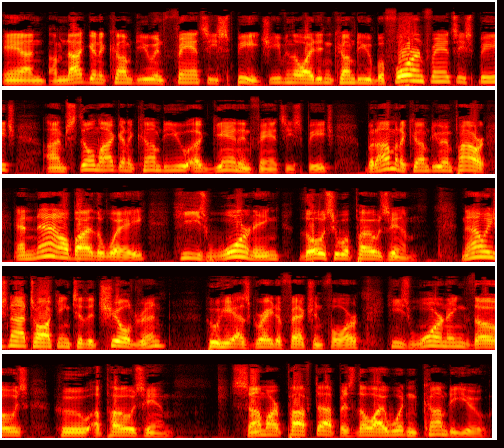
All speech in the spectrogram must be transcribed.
And I'm not going to come to you in fancy speech. Even though I didn't come to you before in fancy speech, I'm still not going to come to you again in fancy speech, but I'm going to come to you in power. And now, by the way, he's warning those who oppose him. Now he's not talking to the children who he has great affection for. He's warning those who oppose him. Some are puffed up as though I wouldn't come to you,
